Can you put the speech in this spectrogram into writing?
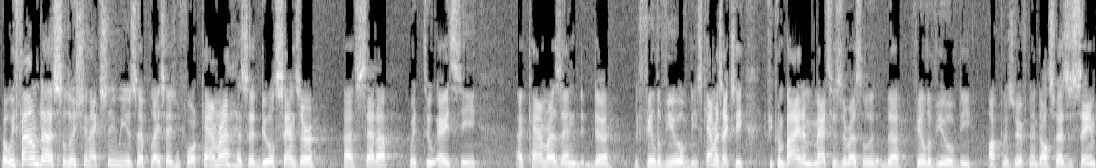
But we found a solution. Actually, we use a PlayStation 4 camera as a dual sensor uh, setup with two HD uh, cameras, and the the field of view of these cameras actually, if you combine them, matches the, the field of view of the Oculus Rift, and it also has the same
